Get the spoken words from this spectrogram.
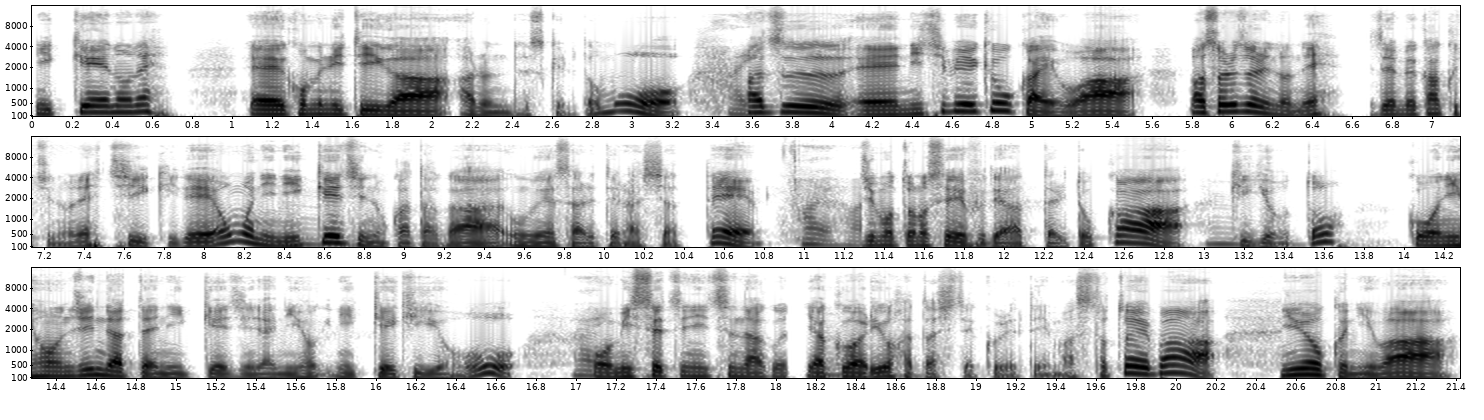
日系のね、えーコミュニティがあるんですけれども、はい。まず、えー日米協会は、まあ、それぞれのね、全米各地のね、地域で、主に日系人の方が運営されてらっしゃって、はいはい。地元の政府であったりとかうん、企業と、こう日本人だったり日系人や日本日系企業をはいこう密接につなぐ役割を果たしてくれています。例えば、ニューヨークには、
